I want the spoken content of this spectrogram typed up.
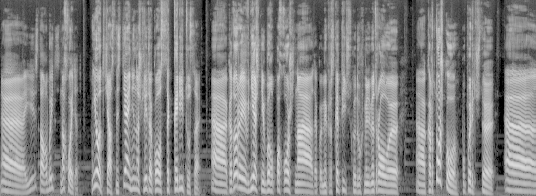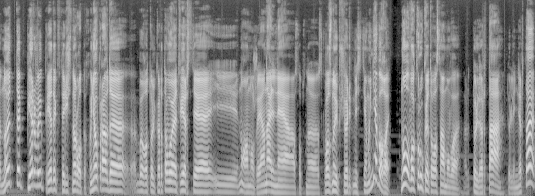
Э, и, стало быть, находят. И вот, в частности, они нашли такого саккаритуса, который внешне был похож на такую микроскопическую двухмиллиметровую картошку пупырчатую, но это первый предок вторичнородных. У него, правда, было только ротовое отверстие, и, ну, оно же и анальное, а, собственно, сквозной пищеварительной системы не было. Но вокруг этого самого то ли рта, то ли не рта,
